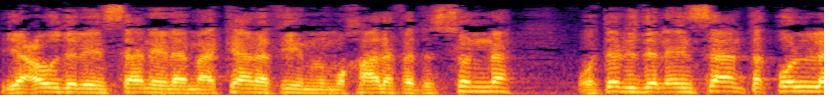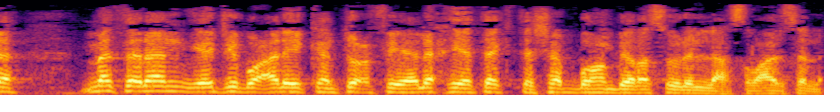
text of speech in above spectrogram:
يعود الإنسان إلى ما كان فيه من مخالفة السنة. وتجد الإنسان تقول له مثلا يجب عليك أن تعفي لحيتك تشبها برسول الله صلى الله عليه وسلم.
